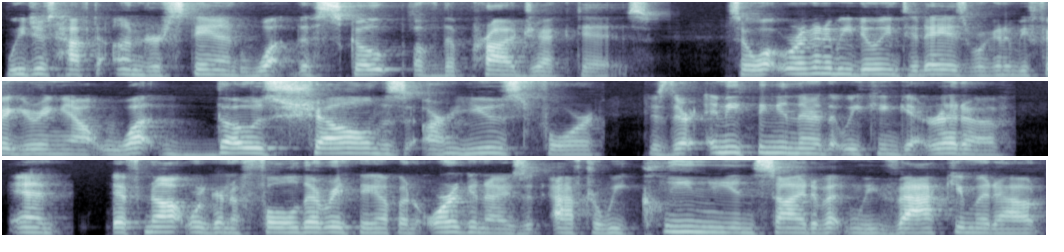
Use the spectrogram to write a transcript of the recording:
We just have to understand what the scope of the project is. So what we're going to be doing today is we're going to be figuring out what those shelves are used for. Is there anything in there that we can get rid of? And if not, we're going to fold everything up and organize it after we clean the inside of it and we vacuum it out,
